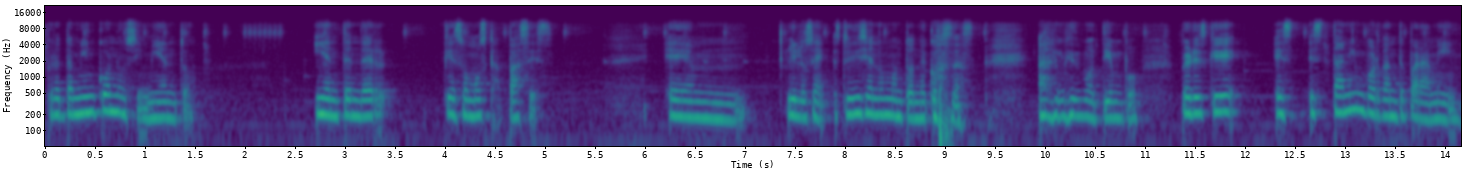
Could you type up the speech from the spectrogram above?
pero también conocimiento y entender que somos capaces. Em, y lo sé, estoy diciendo un montón de cosas al mismo tiempo, pero es que es, es tan importante para mí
